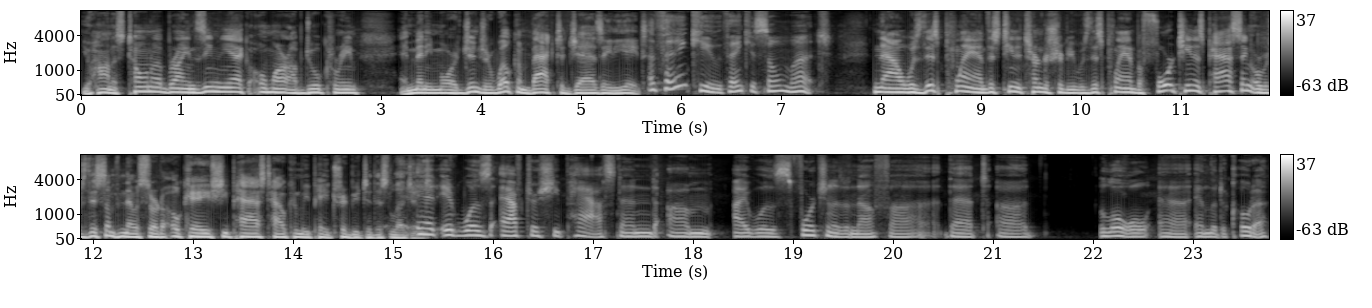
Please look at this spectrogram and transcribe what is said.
Johannes Tona, Brian Ziemniak, Omar Abdul Karim, and many more. Ginger, welcome back to Jazz 88. Uh, Thank you. Thank you so much. Now, was this planned, this Tina Turner tribute, was this planned before Tina's passing, or was this something that was sort of, okay, she passed, how can we pay tribute to this legend? It, it was after she passed, and um, I was fortunate enough uh, that uh, Lowell uh, and the Dakota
